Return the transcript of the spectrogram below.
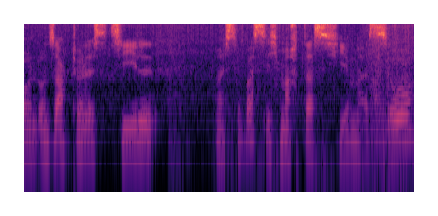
Und unser aktuelles Ziel... Weißt du was? Ich mache das hier mal so.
